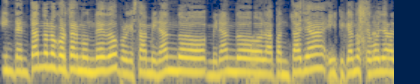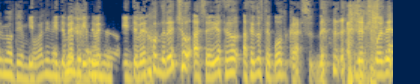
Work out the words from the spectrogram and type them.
intentando no cortarme un dedo porque estaba mirando, mirando la pantalla y picando cebolla al mismo Y, tiempo, ¿vale? y te ves, y, te y te ves con derecho a seguir haciendo, haciendo este podcast después de,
